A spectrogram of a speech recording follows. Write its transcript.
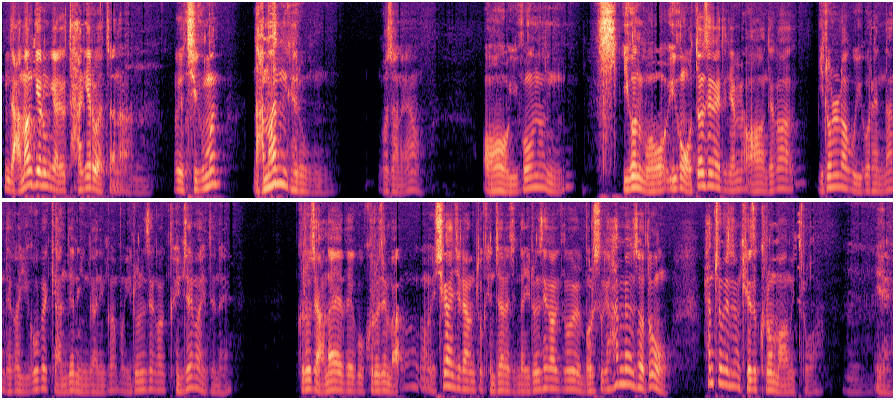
근데 나만 괴로운 게 아니고 다 괴로웠잖아. 근데 지금은 나만 괴로운 거잖아요. 어 이거는 이건 뭐 이건 어떤 생각이 드냐면 아 내가 이러려고 이걸 했나? 내가 이거밖에 안 되는 인간인가? 뭐 이런 생각 굉장히 많이 드네. 그러지 않아야 되고 그러지 마 어, 시간이 지나면 또 괜찮아진다 이런 생각을 머릿속에 하면서도 한쪽에서는 계속 그런 마음이 들어와. 예.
